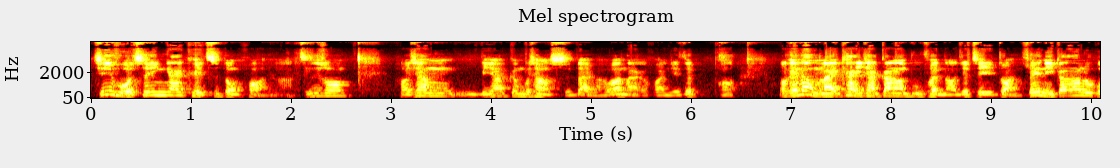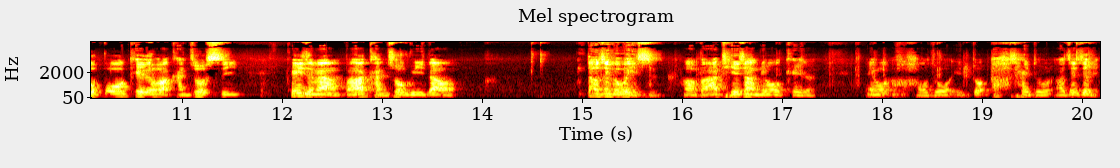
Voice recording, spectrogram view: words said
其实火车应该可以自动化的啦，只是说好像比较跟不上时代吧，不知道哪个环节这好，OK，那我们来看一下刚刚部分哦，就这一段，所以你刚刚如果不 OK 的话，Ctrl C 可以怎么样，把它 Ctrl V 到。到这个位置，好，把它贴上就 OK 了。哎，我好多一多啊，太多了啊，在这里，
